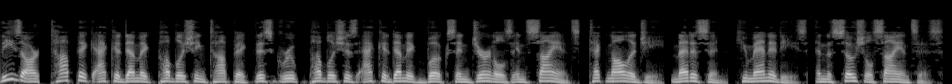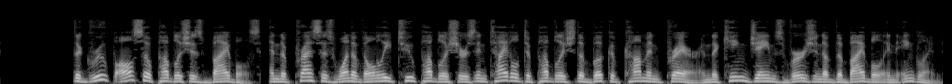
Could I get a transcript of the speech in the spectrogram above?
These are, topic academic publishing topic This group publishes academic books and journals in science, technology, medicine, humanities, and the social sciences. The group also publishes Bibles, and the press is one of only two publishers entitled to publish the Book of Common Prayer and the King James Version of the Bible in England.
